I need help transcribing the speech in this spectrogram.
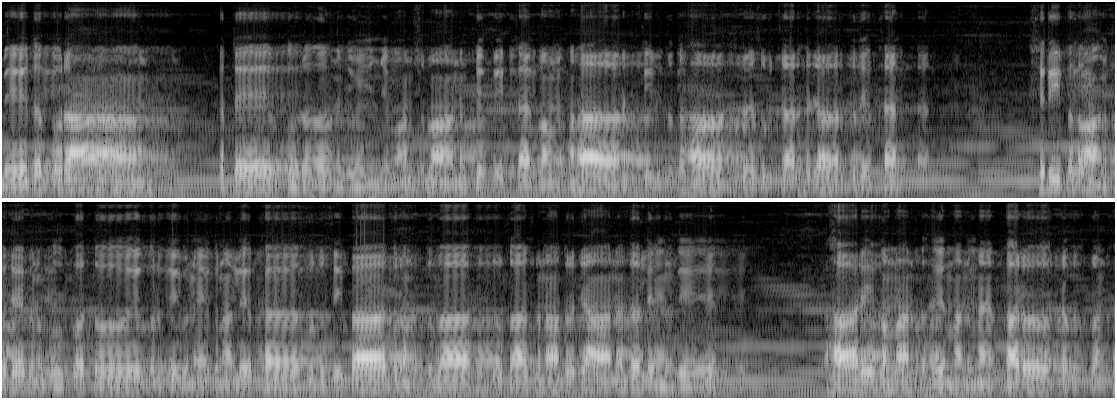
ਵੇਦ ਪੁਰਾਨ ਕਤੇਵ ਪੁਰਾਨ ਜਮੀਨ ਜਮਾਨ ਸੁਭਾਨ ਕੇ ਪੇਖੈ ਪਮ ਆਹਾਰ, ਜਤੀ ਜਿਤ ਧਾਰ, ਸਵੇ ਸੁਚਾਰ ਹਜ਼ਾਰ ਦੇਖੈ। ਸ੍ਰੀ ਭਗਵਾਨ ਭਜੇ ਬਿਨ ਭੂਪਤ ਏ ਕਰਤੇ ਬਨੇ ਇਕ ਨਾ ਲੇਖੈ, ਸੁਧ ਸਿਪਾ ਦੁਰੰਤ ਦਬਾਹ ਸੋ ਸਾਸਨਾ ਦੁਰਜਾਨ ਦਲੇਂਗੇ ਹਾਰੇ ਗਮਨ ਭਏ ਮਨ ਮੈਂ ਕਰ, ਪ੍ਰਭ ਪੰਖ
